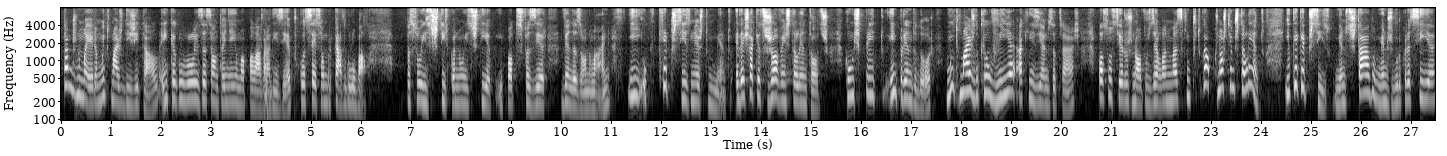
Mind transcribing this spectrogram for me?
estamos numa era muito mais digital, em que a globalização tem aí uma palavra a dizer, porque o acesso ao mercado global passou a existir quando não existia e pode-se fazer vendas online. E o que é preciso neste momento é deixar que esses jovens talentosos, com um espírito empreendedor, muito mais do que eu via há 15 anos atrás, possam ser os novos Elon Musk em Portugal, porque nós temos talento. E o que é que é preciso? Menos Estado, menos burocracia,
